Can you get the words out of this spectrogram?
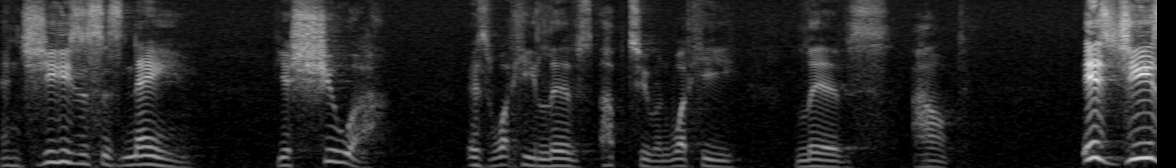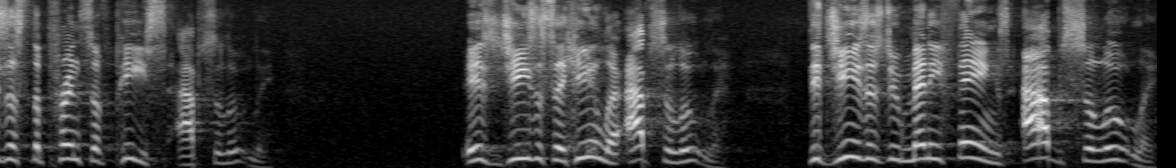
And Jesus' name, Yeshua, is what he lives up to and what he lives out. Is Jesus the Prince of Peace? Absolutely. Is Jesus a healer? Absolutely. Did Jesus do many things? Absolutely.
